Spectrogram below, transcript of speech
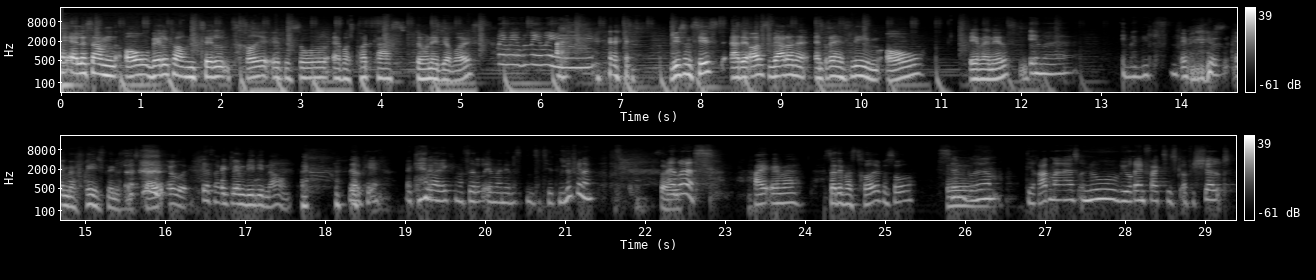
Hej alle sammen, og velkommen til tredje episode af vores podcast Donate Your Voice. ligesom sidst er det også værterne Andreas Lim og Emma Nielsen. Emma, Emma Nielsen. Emma Nielsen. Emma Friis Nielsen. Jeg, ved, Ja, tak. jeg glemte lige dit navn. Det er okay. Jeg kender ikke mig selv Emma Nielsen så tit, men det finder Hej Andreas. hej Emma. Så er det vores tredje episode. Simpelthen. Det er ret nice, og nu er vi jo rent faktisk officielt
